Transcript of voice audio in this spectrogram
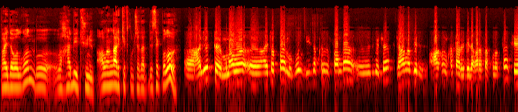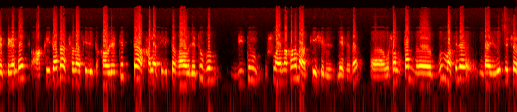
пайда болгон бул вахаби түшүнүк алганга аракет кылып жатат десек болобу? Албетте мынабы э, айтып атпаймынбы бул биздин кыргызстанда э, өзгөчө жаңы бир агым катары деле карасак болот да. Себеп дегенде акыйдада салафийликти кабыл этип ханафийликти кабыл этүү бул биздин ушул аймакка гана тиешелүү нерсе да. Э, ошондуктан э, бул маселе мындай өзгөчө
